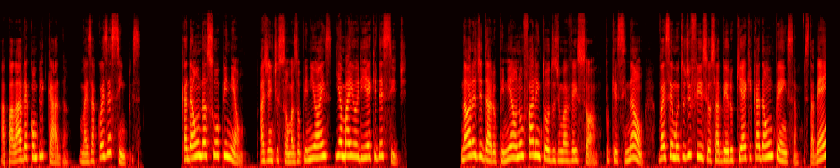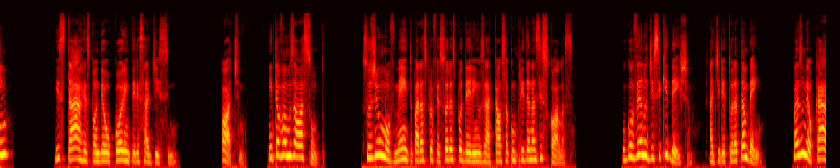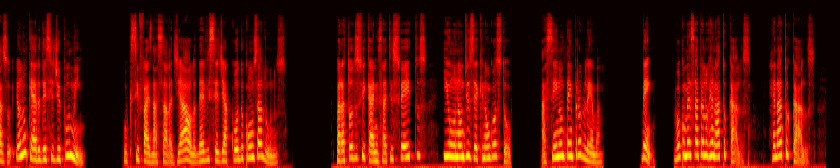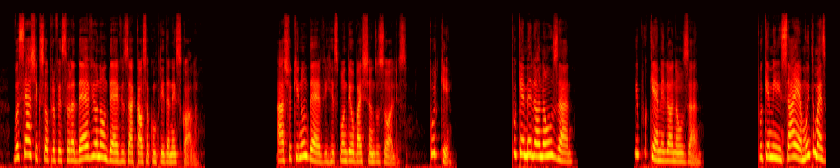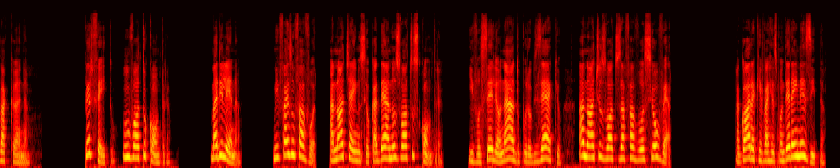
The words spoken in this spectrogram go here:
A palavra é complicada, mas a coisa é simples. Cada um dá sua opinião. A gente soma as opiniões e a maioria é que decide. Na hora de dar opinião, não falem todos de uma vez só, porque senão vai ser muito difícil saber o que é que cada um pensa. Está bem? Está, respondeu o coro interessadíssimo. Ótimo. Então vamos ao assunto surgiu um movimento para as professoras poderem usar calça comprida nas escolas. O governo disse que deixa, a diretora também. Mas no meu caso, eu não quero decidir por mim. O que se faz na sala de aula deve ser de acordo com os alunos. Para todos ficarem satisfeitos e um não dizer que não gostou. Assim não tem problema. Bem, vou começar pelo Renato Carlos. Renato Carlos, você acha que sua professora deve ou não deve usar calça comprida na escola? Acho que não deve, respondeu baixando os olhos. Por quê? Porque é melhor não usar. E por que é melhor não usar? Porque mini saia é muito mais bacana. Perfeito, um voto contra. Marilena, me faz um favor, anote aí no seu caderno os votos contra. E você, Leonardo, por obsequio, anote os votos a favor se houver. Agora quem vai responder é Inesita.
